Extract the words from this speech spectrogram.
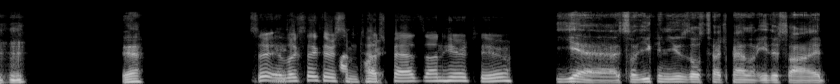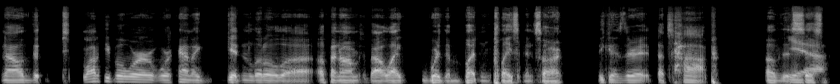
hmm So Yeah. it looks like there's some That's touchpads on here too. Yeah, so you can use those touchpads on either side. Now, the, a lot of people were were kind of getting a little uh, up in arms about like where the button placements are because they're at the top of the Yeah. system.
